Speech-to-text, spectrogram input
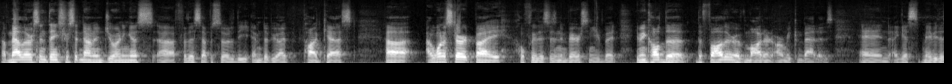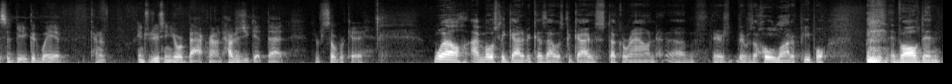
Uh, Matt Larsen, thanks for sitting down and joining us uh, for this episode of the MWI podcast. Uh, I want to start by hopefully this isn't embarrassing you, but you've been called the the father of modern Army combatives, and I guess maybe this would be a good way of kind of introducing your background. How did you get that sort of sobriquet? Well, I mostly got it because I was the guy who stuck around. Um, there's there was a whole lot of people involved in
